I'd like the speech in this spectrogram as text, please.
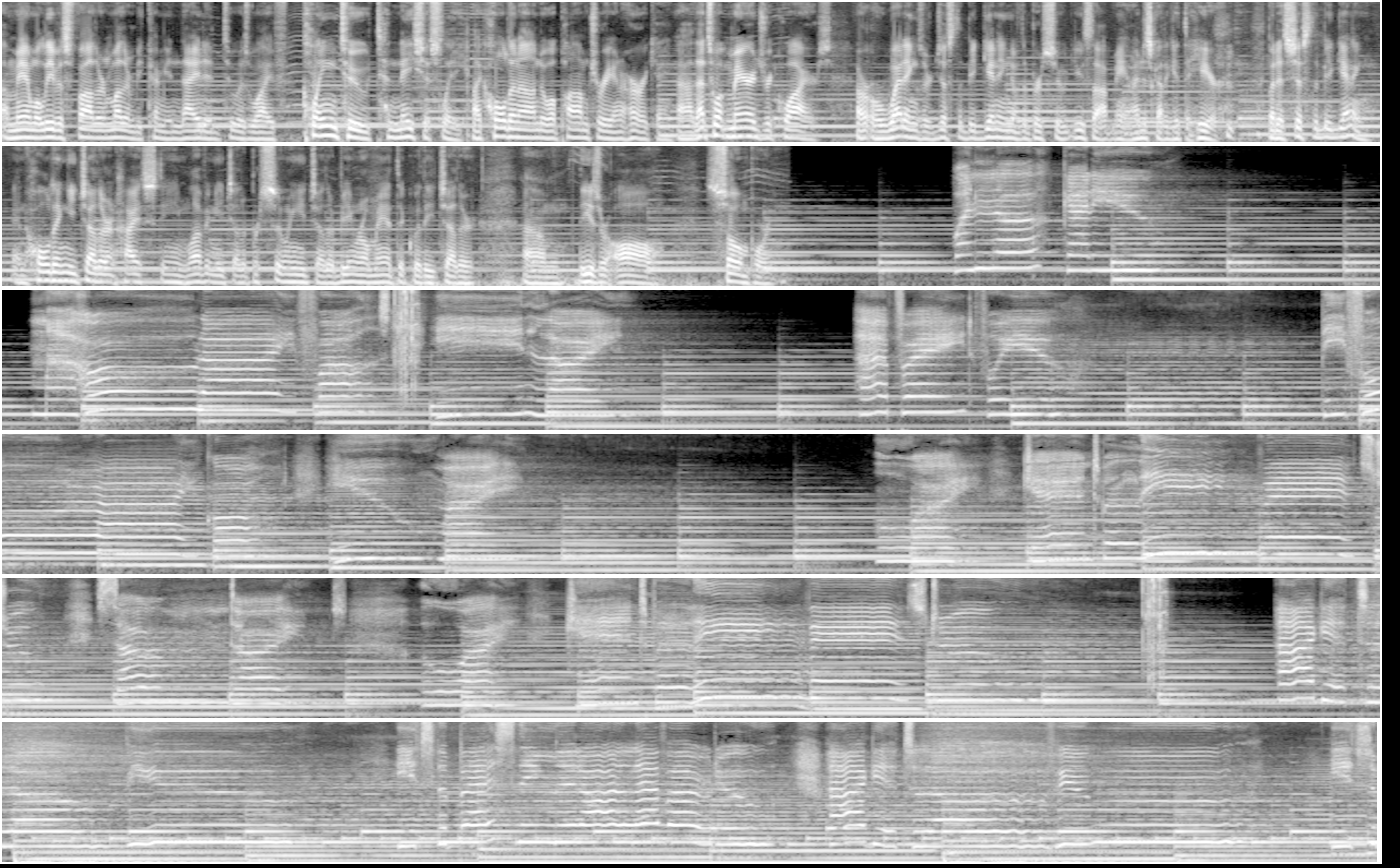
A man will leave his father and mother and become united to his wife. Cling to tenaciously, like holding on to a palm tree in a hurricane. Uh, that's what marriage requires. Or, or, weddings are just the beginning of the pursuit. You thought, man, I just got to get to here. but it's just the beginning. And holding each other in high esteem, loving each other, pursuing each other, being romantic with each other. Um, these are all so important. One look at you, in line. I prayed for you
